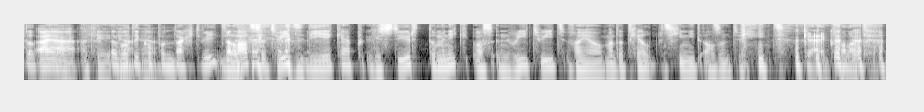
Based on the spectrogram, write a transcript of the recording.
Dat, ah ja, oké. Okay, uh, wat ja, ik ja. op een dag tweet. De laatste tweet die ik heb gestuurd, Dominique, was een retweet van jou. Maar dat geldt misschien niet als een tweet. Kijk, voilà.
